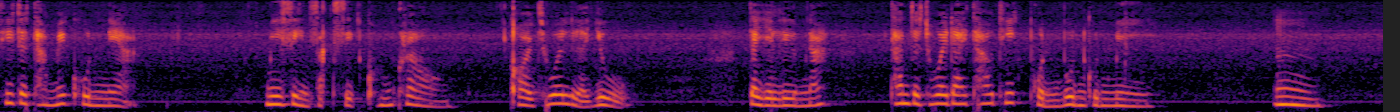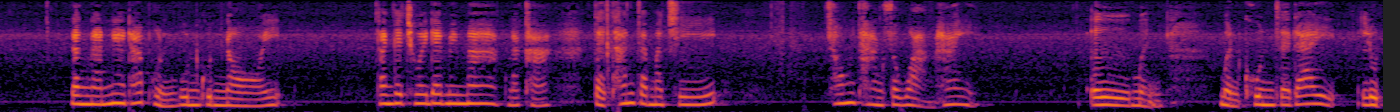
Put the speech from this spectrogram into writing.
ที่จะทำให้คุณเนี่ย มีสิ่งศักดิ์สิทธิ์คุ้มครอง คอยช่วยเหลืออยู่ แต่อย่าลืมนะ ท่านจะช่วยได้เท่าที่ผลบุญคุณมี อืม ดังนั้นเนี่ยถ้าผลบุญคุณน้อย ท่านก็ช่วยได้ไม่มากนะคะ แต่ท่านจะมาชี้ ช่องทางสว่างให้ เออ เหมือน เหมือนคุณจะได้หลุด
